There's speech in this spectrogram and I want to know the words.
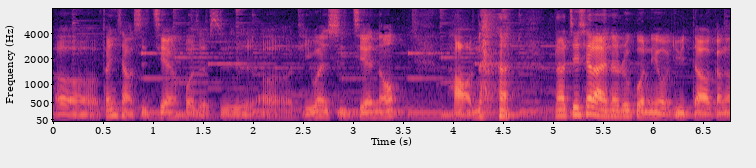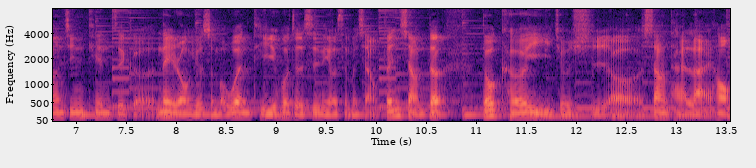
呃分享时间或者是呃提问时间哦。好，那 那接下来呢，如果你有遇到刚刚今天这个内容有什么问题，或者是你有什么想分享的，都可以就是呃上台来哈，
